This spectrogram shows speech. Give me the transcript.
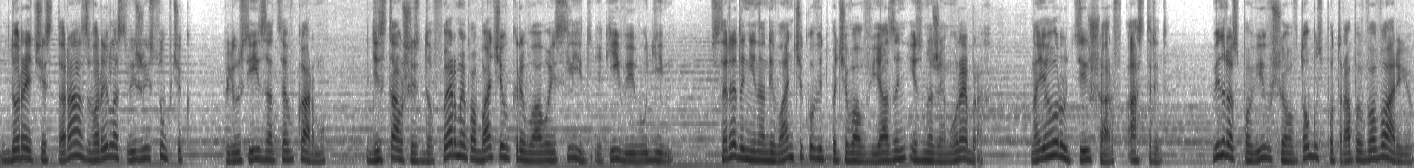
До речі, стара зварила свіжий супчик, плюс їй за це в карму. Діставшись до ферми, побачив кривавий слід, який вів у дім. Всередині на диванчику відпочивав в'язень із ножем у ребрах. На його руці шарф Астрід. Він розповів, що автобус потрапив в аварію.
